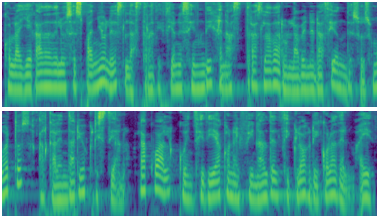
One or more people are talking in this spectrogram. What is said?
Con la llegada de los españoles, las tradiciones indígenas trasladaron la veneración de sus muertos al calendario cristiano, la cual coincidía con el final del ciclo agrícola del maíz.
